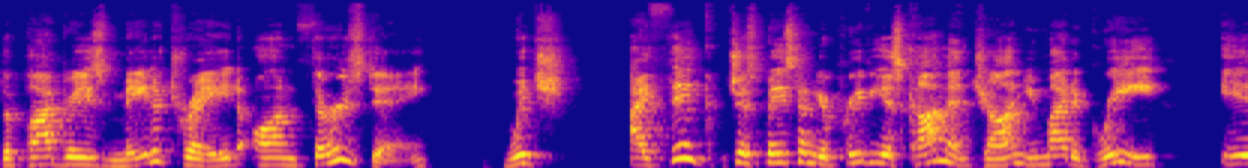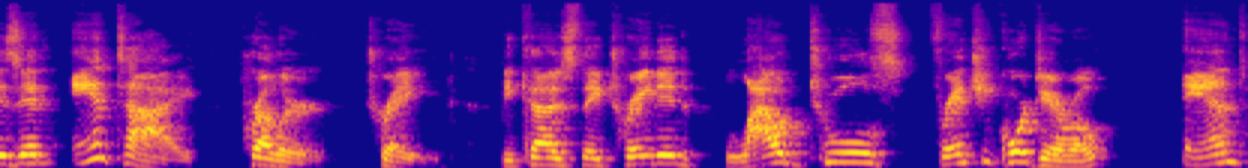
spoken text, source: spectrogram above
the Padres made a trade on Thursday, which I think, just based on your previous comment, John, you might agree is an anti Preller trade because they traded Loud Tools Franchy Cordero and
